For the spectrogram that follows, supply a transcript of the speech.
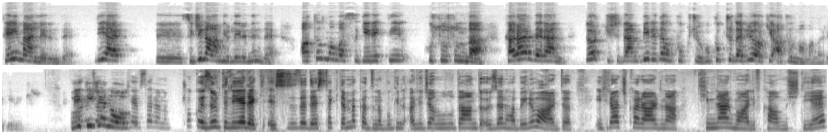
teğmenlerin de diğer e, sicil amirlerinin de atılmaması gerektiği hususunda karar veren dört kişiden biri de hukukçu. Hukukçu da diyor ki atılmamaları gerekir. Bu Netice arada ne oldu? Kevser Hanım çok özür dileyerek e, sizi de desteklemek adına bugün Alican Uludağ'ın da özel haberi vardı. İhraç kararına kimler muhalif kalmış diye.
